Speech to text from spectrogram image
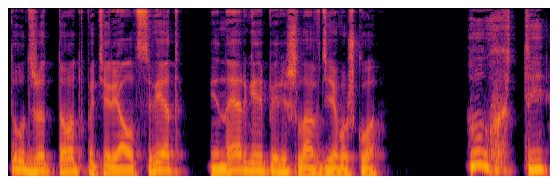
Тут же тот потерял цвет, энергия перешла в девушку. «Ух ты!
